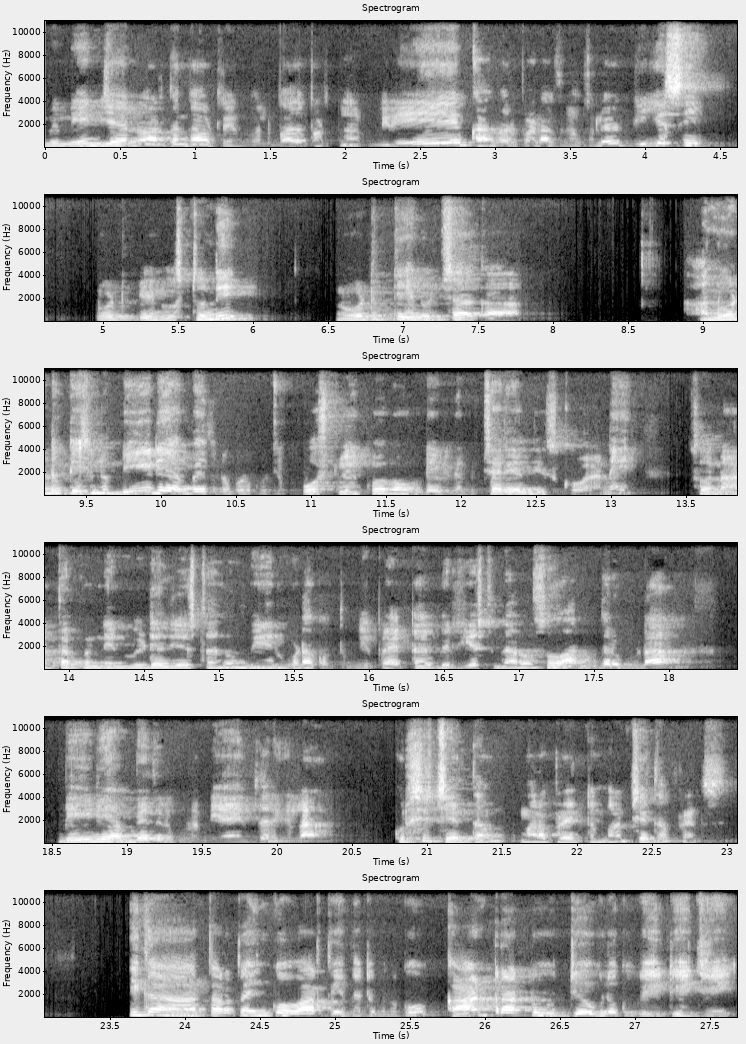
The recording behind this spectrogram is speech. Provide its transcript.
మేము ఏం చేయాలో అర్థం కావట్లేదు. వాళ్ళు బాధపడుతున్నారు. మీరేం కంగారు పడాల్సిన అవసరం లేదు. డిఎస్సి నోటిఫికేషన్ వస్తుంది. నోటిఫికేషన్ వచ్చాక ఆ నోటిఫికేషన్లో బీఈడీ అభ్యర్థులు కూడా కొంచెం పోస్టులు ఎక్కువగా ఉండే విధంగా చర్యలు తీసుకోవాలని. సో నా తరపున నేను వీడియోలు చేస్తాను. మీరు కూడా కొంత మీ ప్రయత్నాలు మీరు చేస్తున్నారు. సో అందరూ కూడా బీఈడీ అభ్యర్థులు కూడా న్యాయం జరిగేలా కృషి చేద్దాం. మన ప్రయత్నం మనం చేద్దాం ఫ్రెండ్స్ ఇక తర్వాత ఇంకో వార్త ఏంటంటే మనకు కాంట్రాక్ట్ ఉద్యోగులకు వెయిటేజీ.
